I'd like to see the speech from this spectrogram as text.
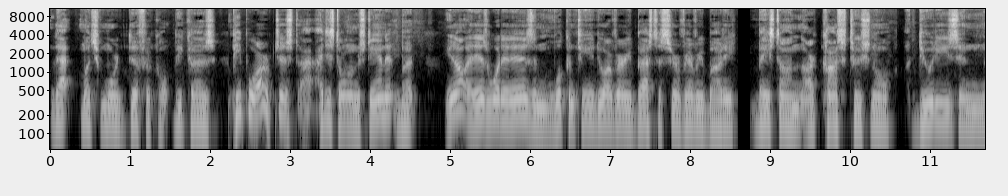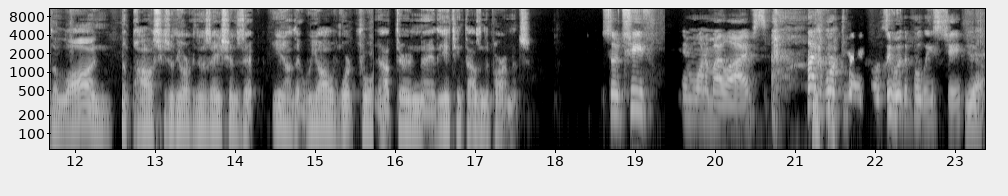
that much more difficult because people are just, I just don't understand it, but you know, it is what it is, and we'll continue to do our very best to serve everybody based on our constitutional duties and the law and the policies of the organizations that, you know, that we all work for out there in the 18,000 departments. So, Chief, in one of my lives, I've worked very closely with a police chief. Yeah.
